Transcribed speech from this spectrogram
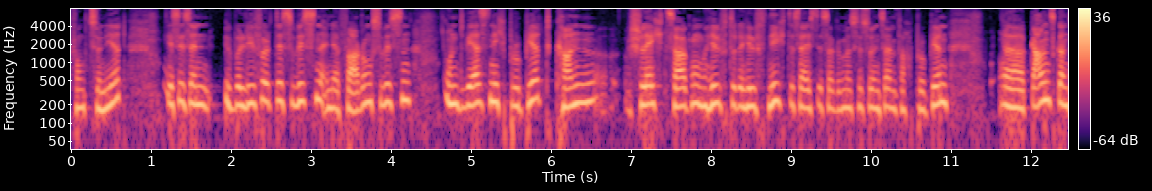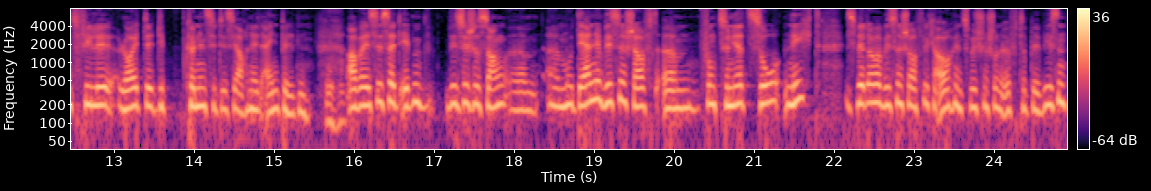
funktioniert. Es ist ein überliefertes Wissen, ein Erfahrungswissen. Und wer es nicht probiert, kann schlecht sagen, hilft oder hilft nicht. Das heißt, ich sage immer, sie sollen es einfach probieren. Äh, ganz, ganz viele Leute, die können sie das ja auch nicht einbilden. Mhm. Aber es ist halt eben, wie Sie schon sagen, ähm, äh, moderne Wissenschaft ähm, funktioniert so nicht. Es wird aber wissenschaftlich auch inzwischen schon öfter bewiesen.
